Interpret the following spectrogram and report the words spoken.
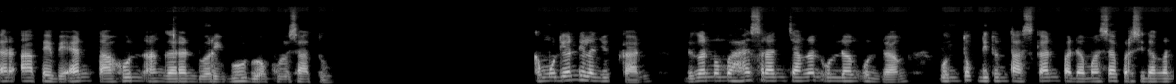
RAPBN tahun anggaran 2021. Kemudian dilanjutkan dengan membahas rancangan undang-undang untuk dituntaskan pada masa persidangan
